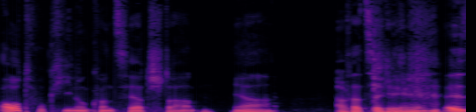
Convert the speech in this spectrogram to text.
Autokinokonzert starten. Ja, tatsächlich. Äh,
